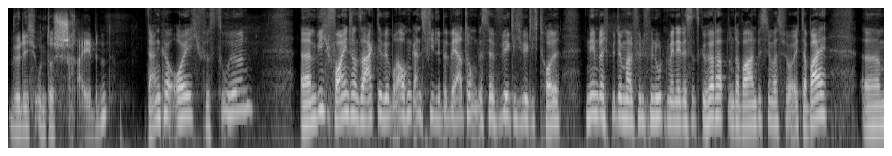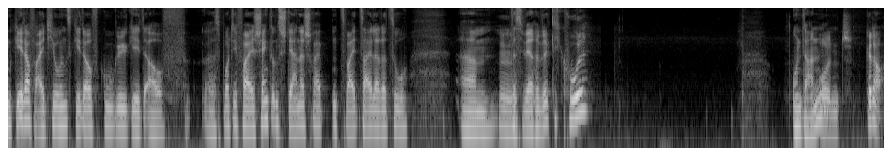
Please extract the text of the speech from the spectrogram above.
Würde ich unterschreiben. Danke euch fürs Zuhören. Ähm, wie ich vorhin schon sagte, wir brauchen ganz viele Bewertungen. Das wäre wirklich, wirklich toll. Nehmt euch bitte mal fünf Minuten, wenn ihr das jetzt gehört habt und da war ein bisschen was für euch dabei. Ähm, geht auf iTunes, geht auf Google, geht auf Spotify, schenkt uns Sterne, schreibt einen Zweizeiler dazu. Ähm, hm. Das wäre wirklich cool. Und dann. Und genau.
